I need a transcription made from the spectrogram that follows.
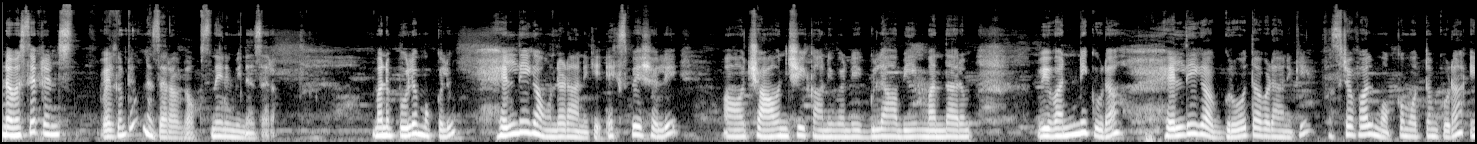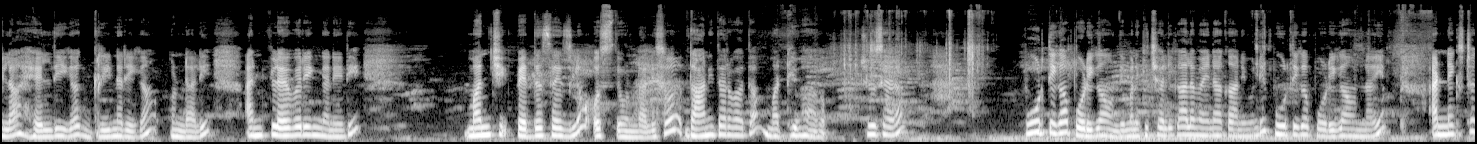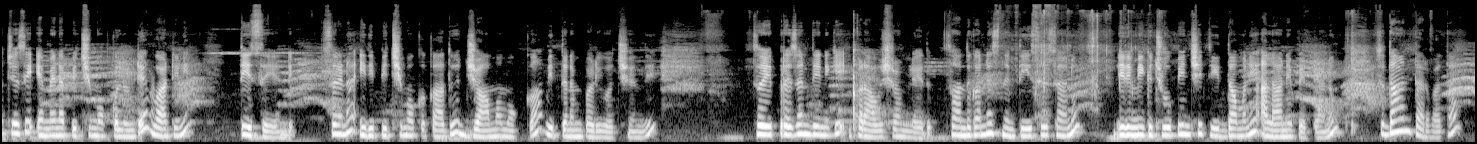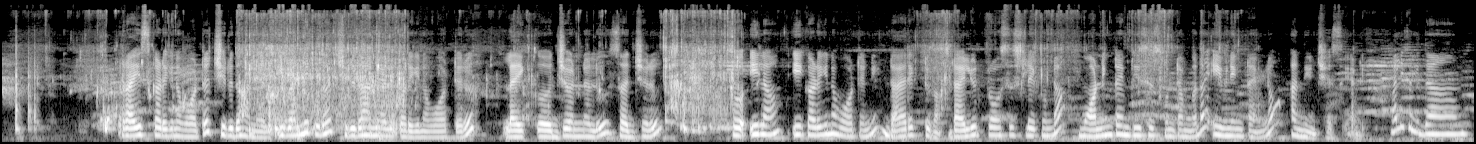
నమస్తే friends. Welcome to Nazara vlogs. నేను మీ నజారా. మన పూల మొక్కలు హెల్దీగా ఉండడానికి ఎక్స్పెషల్లీ చావంచి కానివ్వండి గులాబీ మందారం ఇవన్నీ కూడా హెల్దీగా గ్రోత్ అవ్వడానికి ఫస్ట్ ఆఫ్ ఆల్ మొక్క మొత్తం కూడా ఇలా హెల్దీగా గ్రీనరీగా ఉండాలి. అండ్ ఫ్లేవరింగ్ అనేది మంచి పెద్ద సైజులో వస్తూ ఉండాలి. సో దాని తర్వాత మట్టి భాగం. చూసారా? పూర్తిగా పొడిగా ఉంది. మనకి చలికాలం అయినా కానివ్వండి పూర్తిగా పొడిగా ఉన్నాయి. అండ్ నెక్స్ట్ వచ్చేసి ఏమైనా పిచ్చి మొక్కలు ఉంటే వాటిని తీసేయండి. సరేనా? ఇది పిచ్చి మొక్క కాదు జామ మొక్క విత్తనం పడి వచ్చింది. సో ఈ ప్రజెంట్ దీనికి ఇక్కడ అవసరం లేదు. సో అందుకనే నేను తీసేసాను. ఇది మీకు చూపించి తీద్దామని అలానే పెట్టాను. సో దాని తర్వాత రైస్ కడిగిన వాటర్ చిరుధాన్యాలు. ఇవన్నీ కూడా చిరుధాన్యాలు కడిగిన వాటర్ లైక్ జొన్నలు సజ్జలు సో ఇలా ఈ కడిగిన వాటర్ని డైరెక్ట్గా డైల్యూట్ ప్రాసెస్ లేకుండా మార్నింగ్ టైం తీసేసుకుంటాం కదా ఈవినింగ్ టైంలో అందించేసేయండి. మళ్ళీ కలుద్దాం.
